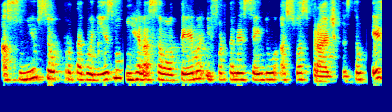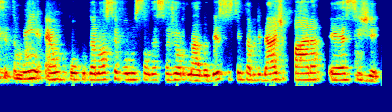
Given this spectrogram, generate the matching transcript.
assumir o seu protagonismo em relação ao tema e fortalecendo as suas práticas. Então, esse também é um pouco da nossa evolução dessa jornada de sustentabilidade para ESG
